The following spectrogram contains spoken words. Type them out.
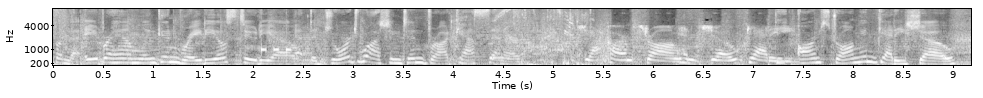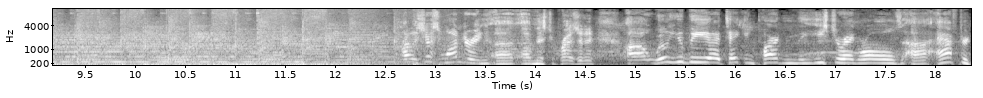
From the Abraham Lincoln Radio Studio at the George Washington Broadcast Center, Jack Armstrong and Joe Getty. The Armstrong and Getty Show. I was just wondering, uh, uh, Mr. President, uh, will you be uh, taking part in the Easter egg rolls uh, after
